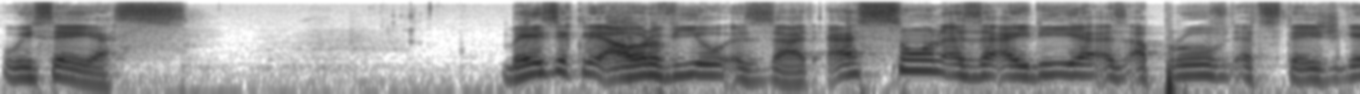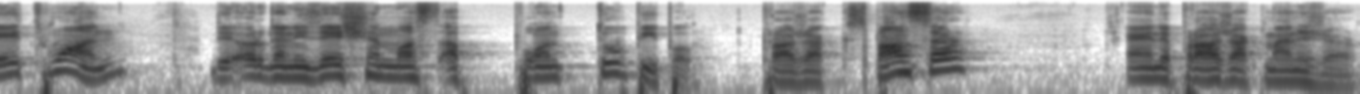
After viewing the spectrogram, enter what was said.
We say yes. Basically, our view is that as soon as the idea is approved at stage gate one, the organization must appoint two people, project sponsor and a project manager.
